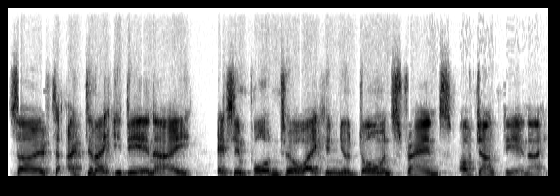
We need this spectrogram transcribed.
So to activate your DNA, it's important to awaken your dormant strands of junk DNA.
